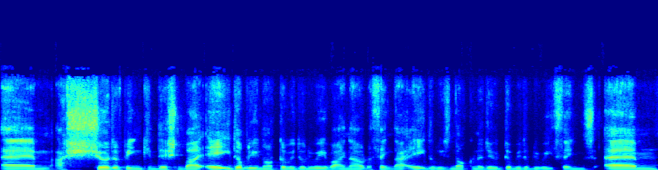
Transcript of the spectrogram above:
Um, I should have been conditioned by AEW, not WWE, by now to think that AEW is not going to do WWE things. Um,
